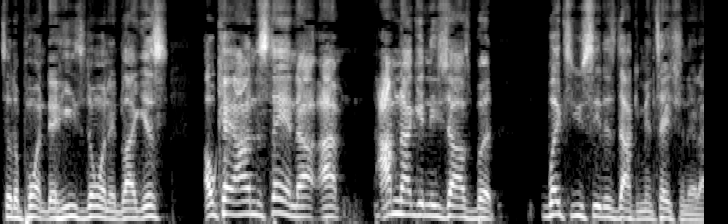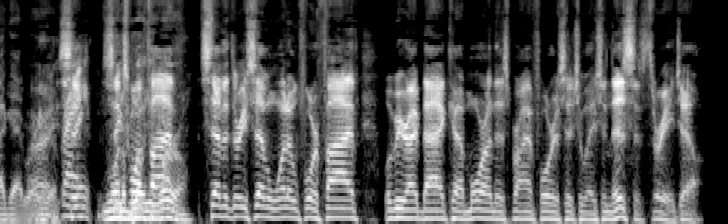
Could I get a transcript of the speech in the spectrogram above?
to the point that he's doing it. Like it's okay. I understand. I, I I'm not getting these jobs, but wait till you see this documentation that I got right, All here. right. Right. You wanna blow your 615 world. 737 1045. We'll be right back. Uh, more on this Brian Flores situation. This is 3HL.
